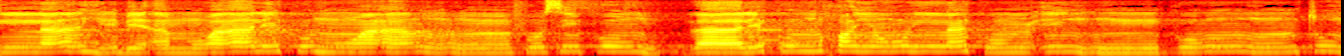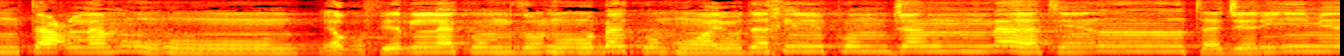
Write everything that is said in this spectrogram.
الله بأموالكم وأنفسكم. ذلكم خير لكم إن كنتم تعلمون. يغفر لكم ذنوبكم ويدخلكم جنات تجري من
